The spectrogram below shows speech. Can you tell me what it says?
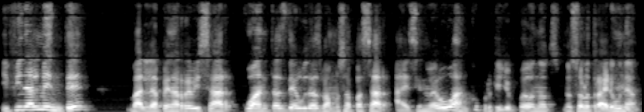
y finalmente vale la pena revisar cuántas deudas vamos a pasar a ese nuevo banco, porque yo puedo no, no solo traer una,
